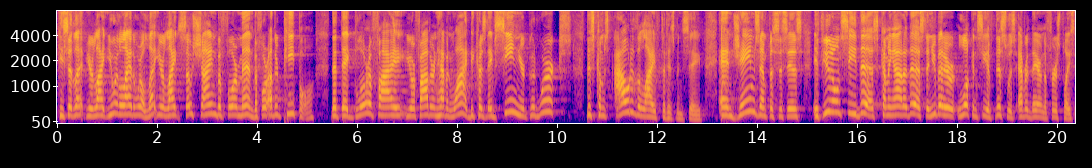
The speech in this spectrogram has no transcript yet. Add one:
He said, Let your light, you are the light of the world, let your light so shine before men, before other people, that they glorify your Father in heaven. Why? Because they've seen your good works. This comes out of the life that has been saved. And James' emphasis is if you don't see this coming out of this, then you better look and see if this was ever there in the first place.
